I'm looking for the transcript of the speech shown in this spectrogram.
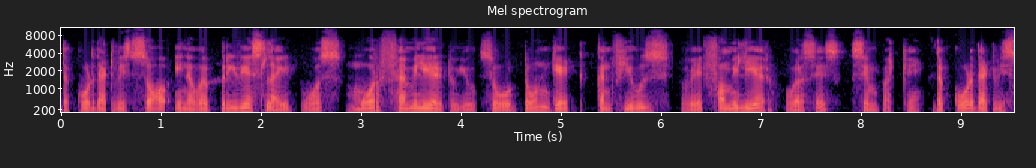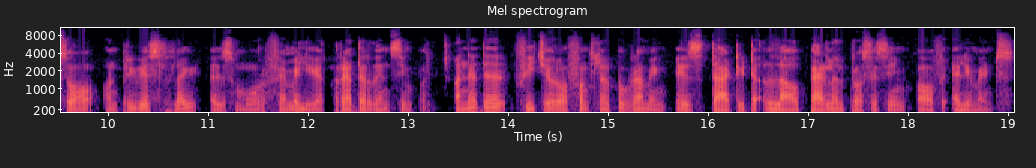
the code that we saw in our previous slide was more familiar to you. So don't get confused with familiar versus simple. Okay. The code that we saw on previous slide is more familiar rather than simple. Another feature of functional programming is that it allows parallel processing of elements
